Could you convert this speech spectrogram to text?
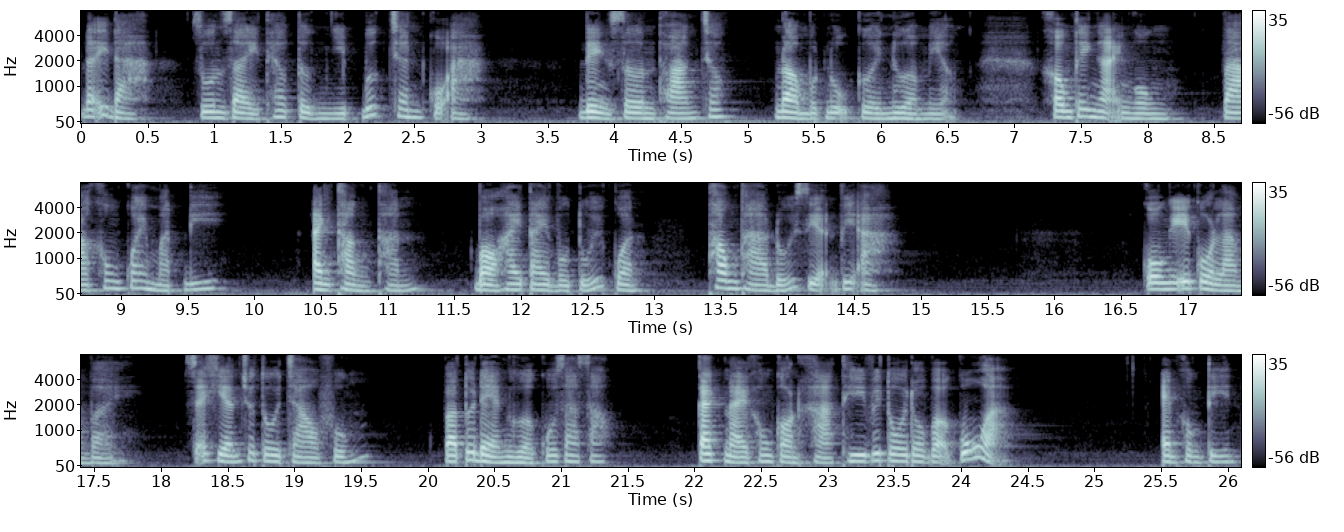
đẫy đà, run rẩy theo từng nhịp bước chân của ả. À. Đình Sơn thoáng chốc, nở một nụ cười nửa miệng. Không thấy ngại ngùng và không quay mặt đi. Anh thẳng thắn, bỏ hai tay vào túi quần, thong thả đối diện với ả. Cô nghĩ cô làm vậy sẽ khiến cho tôi trào phúng và tôi đè ngửa cô ra sao? Cách này không còn khả thi với tôi đâu vợ cũ à? Em không tin.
